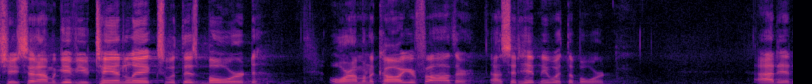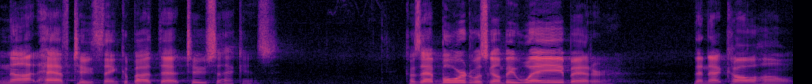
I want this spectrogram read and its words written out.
she said, I'm going to give you 10 licks with this board, or I'm going to call your father. I said, Hit me with the board. I did not have to think about that two seconds because that board was going to be way better than that call home.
